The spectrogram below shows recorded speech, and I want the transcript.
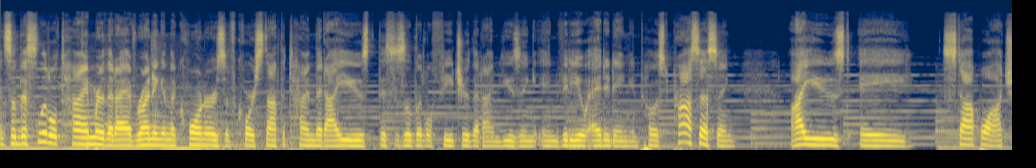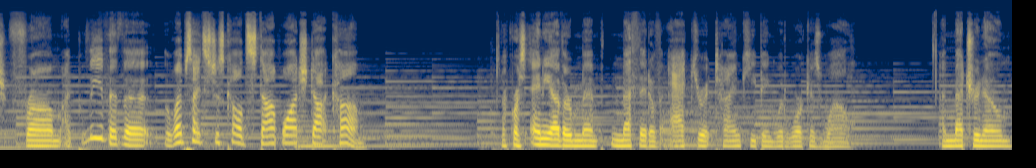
And so this little timer that I have running in the corner is of course not the time that I used. This is a little feature that I'm using in video editing and post-processing. I used a stopwatch from, I believe that the, the website's just called stopwatch.com. Of course, any other me method of accurate timekeeping would work as well. A metronome,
